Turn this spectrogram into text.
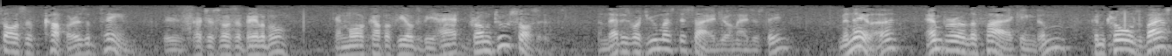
source of copper is obtained Is such a source available? Can more copper fields be had? from two sources. And that is what you must decide, Your Majesty. Manela, Emperor of the Fire Kingdom, controls vast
